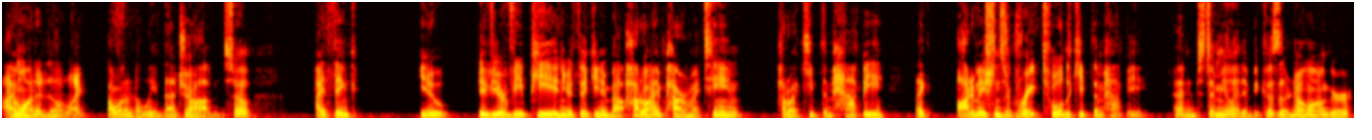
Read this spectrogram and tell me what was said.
I wanted to like I wanted to leave that job. So I think, you know, if you're a VP and you're thinking about how do I empower my team, how do I keep them happy? Like automation is a great tool to keep them happy and stimulated because they're no longer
